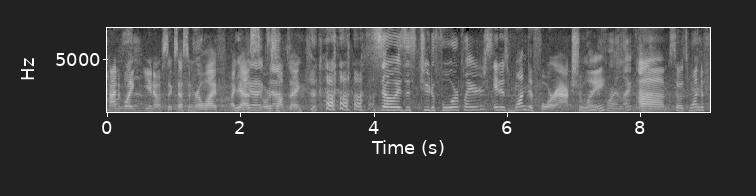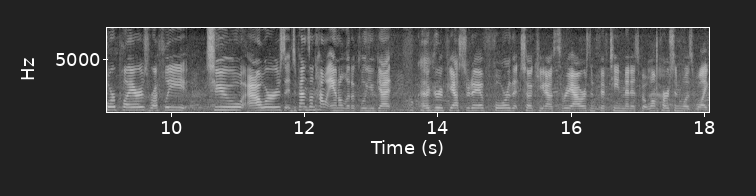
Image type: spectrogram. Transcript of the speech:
Kind of like, you know, success in real life, I guess, yeah, or something. So, is this two to four players? It is one to four, actually. One to four, I like that. Um, so it's one to four players, roughly two hours. It depends on how analytical you get. I had a group yesterday of four that took, you know, three hours and 15 minutes, but one person was like,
